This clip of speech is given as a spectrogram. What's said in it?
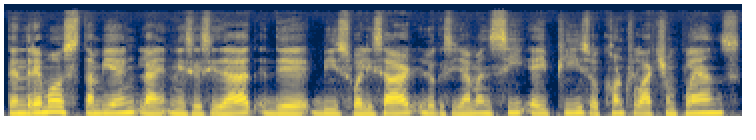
Tendremos también la necesidad de visualizar lo que se llaman CAPs o Control Action Plans.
